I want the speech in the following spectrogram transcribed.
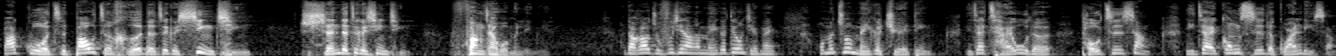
把果子包着核的这个性情。神的这个性情放在我们里面，祷告主复兴堂的每一个弟兄姐妹，我们做每一个决定，你在财务的投资上，你在公司的管理上，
